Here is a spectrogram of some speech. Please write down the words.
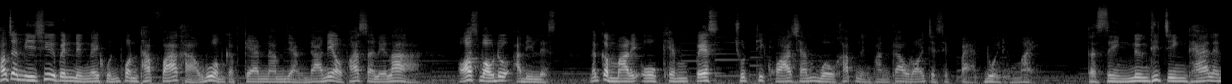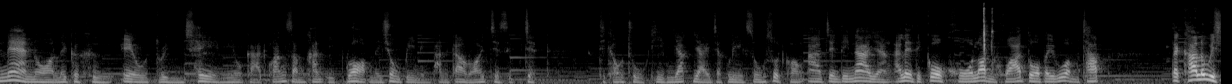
เขาจะมีชื่อเป็นหนึ่งในขุนพลทัพฟ้าขาวร่วมกับแกนนำอย่างดานิเอลพาสเซเลล่าออสวาลโดอาดิเลสและก็มาริโอเคมเปสชุดที่คว้าแชมป์เวิลด์คัพ1978 ด้วยหรือไม่ แต่สิ่งหนึ่งที่จริงแท้และแน่นอนเลยก็คือเอลตรินเช่ มีโอกาสครั้งสำคัญอีกรอบในช่วงปี 1977 ที่เขาถูกทีมยักษ์ใหญ่จากลีกสูงสุดของอาร์เจนตินาอย่างอเลติโกโคลอนคว้าตัวไปร่วมทัพ แต่คาร์ลวิช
